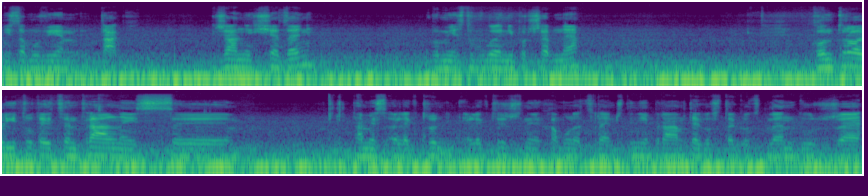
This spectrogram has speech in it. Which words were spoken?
nie zamówiłem tak. Grzanych siedzeń, bo mi jest to w ogóle niepotrzebne kontroli tutaj centralnej z, y, tam jest elektro, elektryczny hamulec ręczny. Nie brałem tego z tego względu, że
